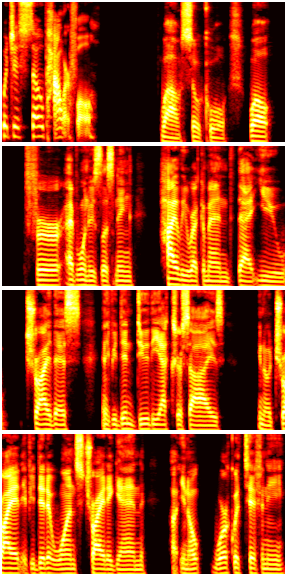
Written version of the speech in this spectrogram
which is so powerful. Wow so cool. Well for everyone who's listening highly recommend that you try this. And if you didn't do the exercise, you know, try it. If you did it once, try it again. Uh, you know, work with Tiffany.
